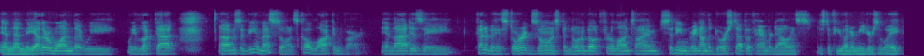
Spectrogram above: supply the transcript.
And then the other one that we we looked at um, is a VMS zone. It's called Lochinvar, and that is a kind of a historic zone. It's been known about for a long time, sitting right on the doorstep of Hammerdown. It's just a few hundred meters away.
